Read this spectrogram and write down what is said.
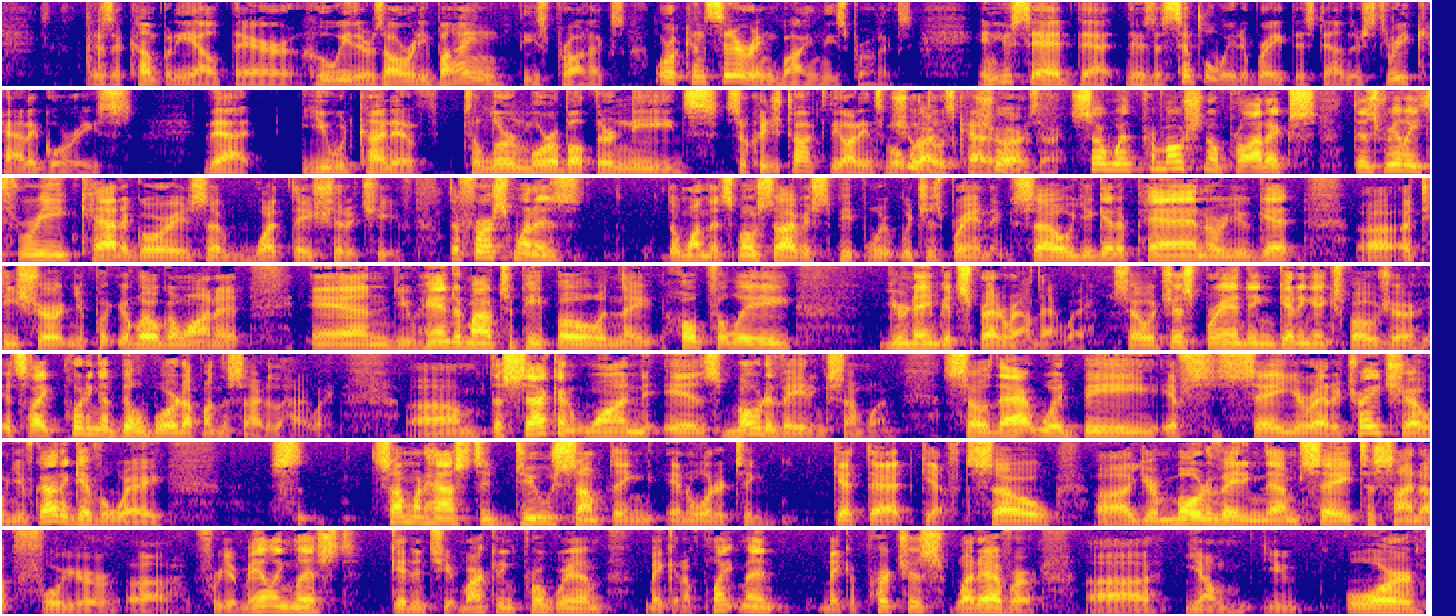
there's a company out there who either is already buying these products or considering buying these products. And you said that there's a simple way to break this down. There's three categories that you would kind of to learn more about their needs. So could you talk to the audience about what those categories sure. are? So with promotional products, there's really three categories of what they should achieve. The first one is the one that's most obvious to people, which is branding. So you get a pen or you get uh, a T-shirt and you put your logo on it, and you hand them out to people, and they hopefully your name gets spread around that way. So it's just branding, getting exposure. It's like putting a billboard up on the side of the highway. Um, the second one is motivating someone. So that would be if, say, you're at a trade show and you've got a giveaway, someone has to do something in order to get that gift. So uh, you're motivating them, say, to sign up for your uh, for your mailing list, get into your marketing program, make an appointment, make a purchase, whatever. Uh, you know, you or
